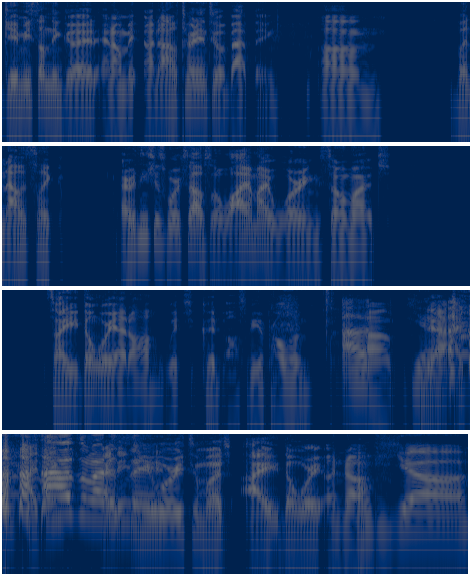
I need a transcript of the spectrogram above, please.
give me something good, and I'll make and I'll turn it into a bad thing. Um, but now it's like everything just works out. So why am I worrying so much? So I don't worry at all, which could also be a problem. Uh, Um, yeah. yeah. I think I think I I think say. you worry too much. I don't worry enough, yeah.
